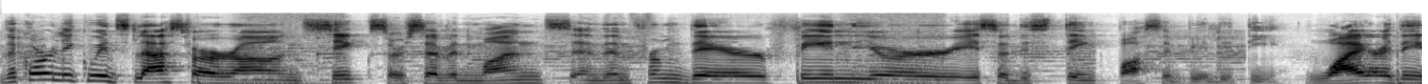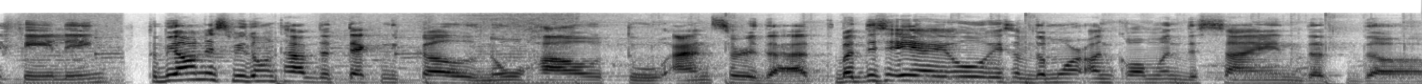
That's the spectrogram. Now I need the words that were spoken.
The core liquids last for around 6 or 7 months and then from there, failure is a distinct possibility. Why are they failing? To be honest, we don't have the technical know-how to answer that. But this AIO is of the more uncommon design that the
